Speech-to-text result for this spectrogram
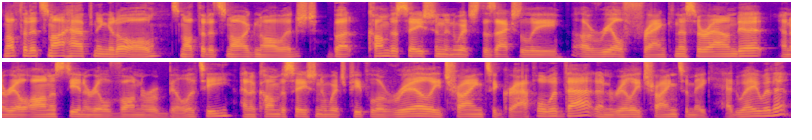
It's not that it's not happening at all. It's not that it's not acknowledged, but conversation in which there's actually a real frankness around it and a real honesty and a real vulnerability, and a conversation in which people are really trying to grapple with that and really trying to make headway with it.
